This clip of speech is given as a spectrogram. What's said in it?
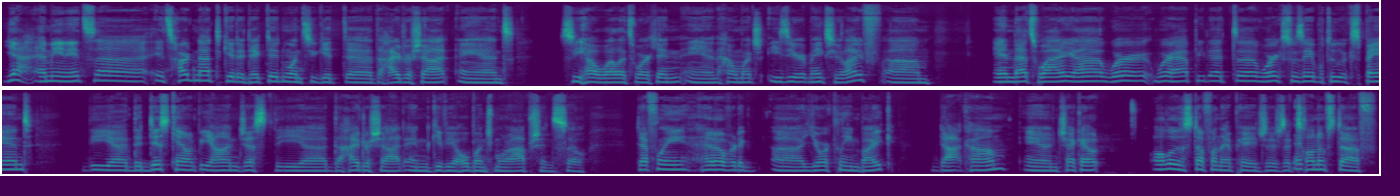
Yeah, I mean it's uh it's hard not to get addicted once you get uh, the hydro shot and see how well it's working and how much easier it makes your life. Um, and that's why uh, we're we're happy that uh, WORX was able to expand the uh, the discount beyond just the uh, the hydro shot and give you a whole bunch more options. So definitely head over to uh, yourcleanbike.com and check out all of the stuff on that page. There's a ton of stuff.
